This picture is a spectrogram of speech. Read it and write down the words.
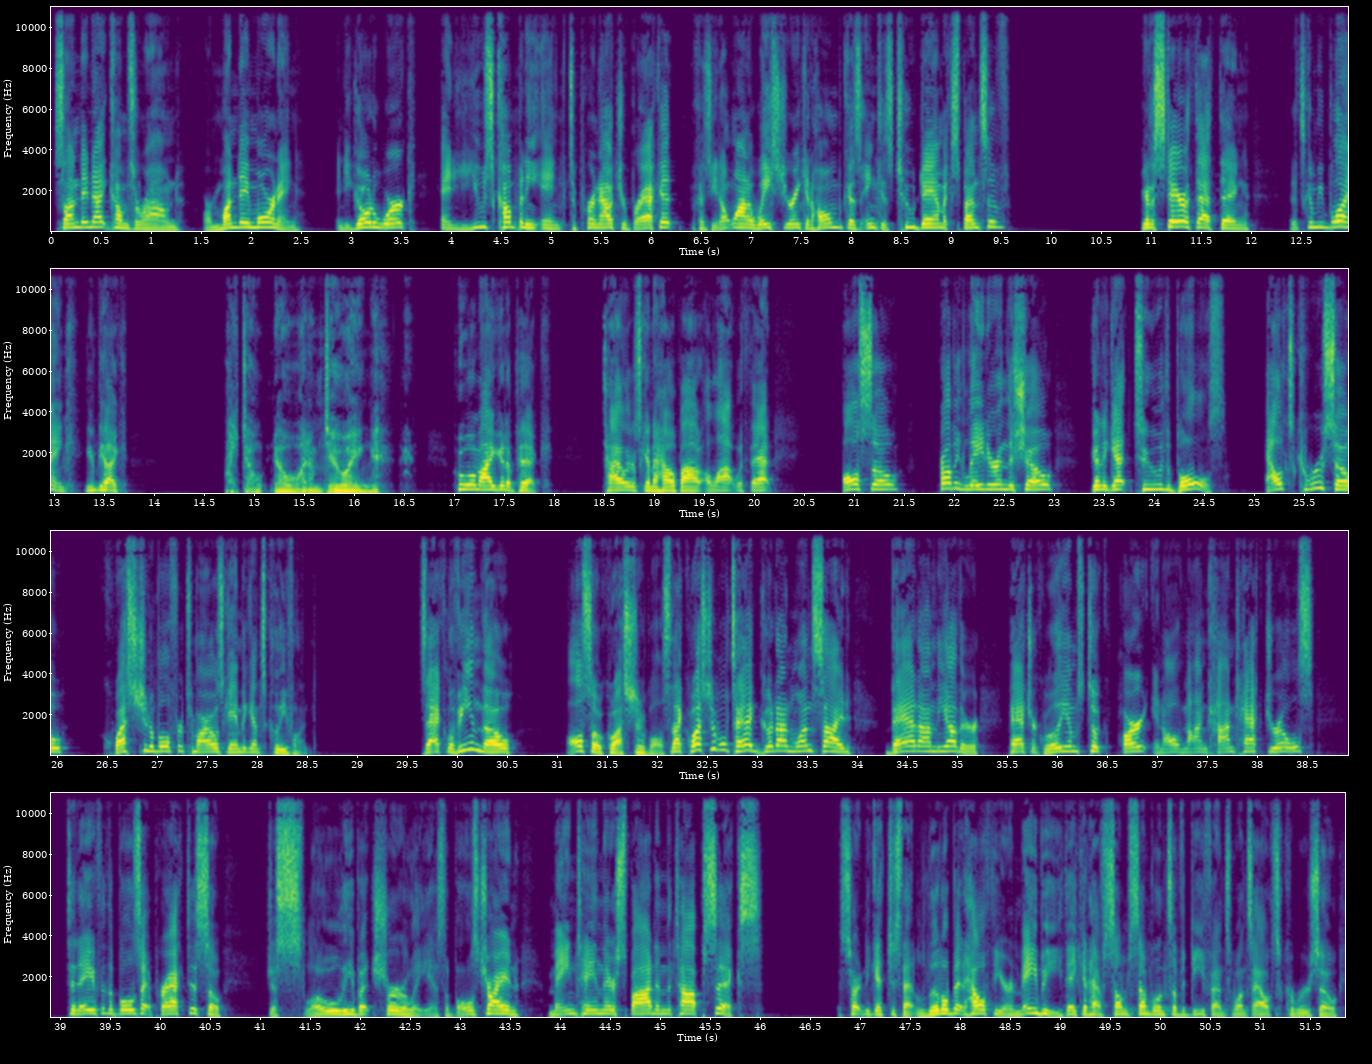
Sunday night comes around or Monday morning and you go to work and you use company ink to print out your bracket because you don't want to waste your ink at home because ink is too damn expensive. You're going to stare at that thing and it's going to be blank. You're going to be like, I don't know what I'm doing. Who am I going to pick? Tyler's going to help out a lot with that. Also, probably later in the show, going to get to the Bulls. Alex Caruso, questionable for tomorrow's game against Cleveland. Zach LaVine, though, also questionable. So that questionable tag, good on one side, bad on the other. Patrick Williams took part in all non contact drills today for the Bulls at practice. So just slowly but surely, as the Bulls try and maintain their spot in the top six, starting to get just that little bit healthier. And maybe they could have some semblance of a defense once Alex Caruso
